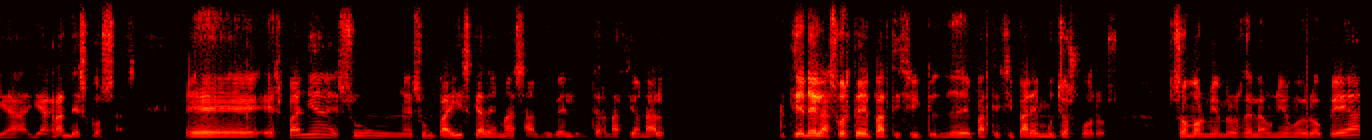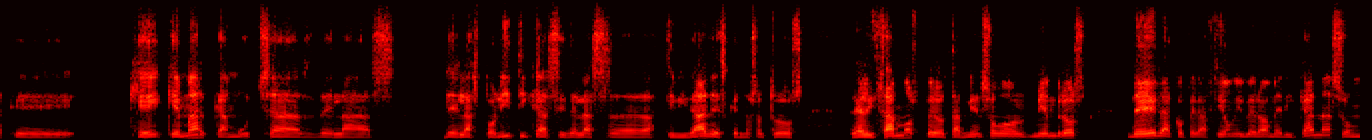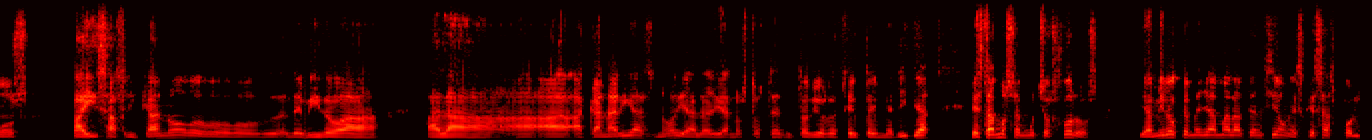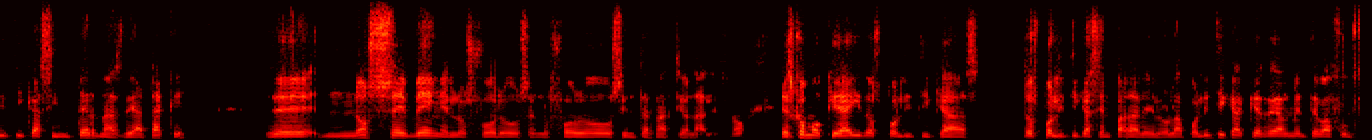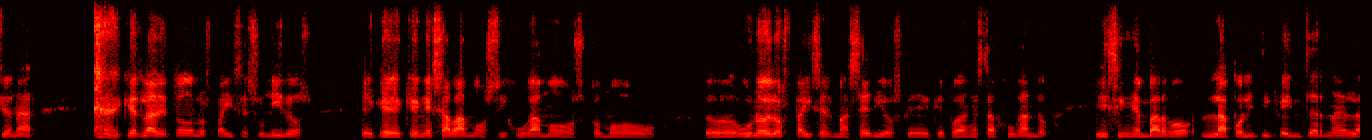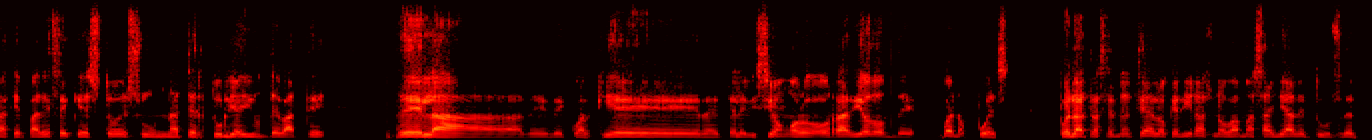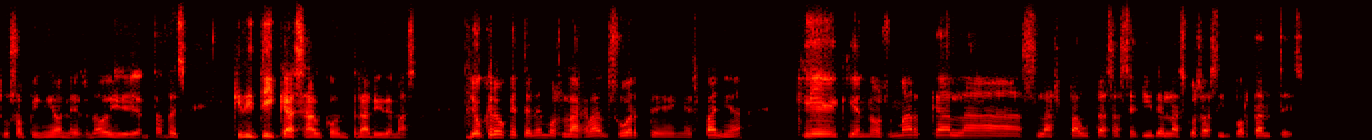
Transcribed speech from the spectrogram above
grandes cosas. Eh, España es un, es un país que además a nivel internacional tiene la suerte de, participar en muchos foros. Somos miembros de la Unión Europea que, marca muchas de las, políticas y de las eh, actividades que nosotros realizamos, pero también somos miembros de la cooperación iberoamericana, somos país africano debido a, Canarias ¿no? y a nuestros territorios de Ceuta y Melilla Estamos en muchos foros y a mí lo que me llama la atención es que esas políticas internas de ataque eh, no se ven en los foros, en los foros internacionales, ¿no? Es como que hay dos políticas, dos políticas en paralelo. La política que realmente va a funcionar, que es la de todos los países unidos, eh, que, en esa vamos y jugamos como eh, uno de los países más serios que puedan estar jugando, y sin embargo la política interna en la que parece que esto es una tertulia y un debate de la de, cualquier televisión o, radio donde bueno pues pues la trascendencia de lo que digas no va más allá de tus de tus opiniones no y entonces criticas al contrario y demás. Yo creo que tenemos la gran suerte en España que quien nos marca las, las pautas a seguir en las cosas importantes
